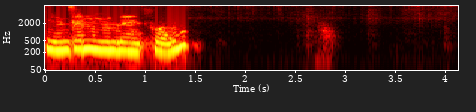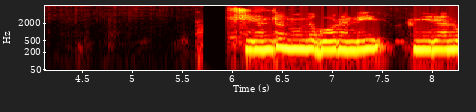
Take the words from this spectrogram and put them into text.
ఇవంతా నూనెలో వేసుకోవాలి. ఇదంతా నూనెలో గోడండి మిరియాలు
